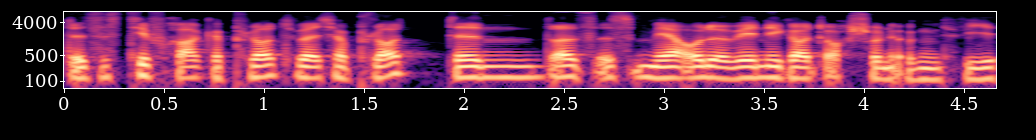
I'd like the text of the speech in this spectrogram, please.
Das ist die Frage Plot, welcher Plot, denn das ist mehr oder weniger doch schon irgendwie,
